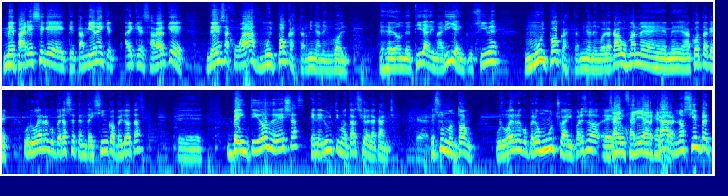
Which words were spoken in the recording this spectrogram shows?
me parece que, que también hay que, hay que saber que de esas jugadas muy pocas terminan en gol. Desde donde tira Di María, inclusive, muy pocas terminan en gol. Acá Guzmán me, me acota que Uruguay recuperó 75 pelotas, eh, 22 de ellas en el último tercio de la cancha. Es un montón. Uruguay recuperó mucho ahí, por eso... eh, Ya en salida de Argentina. Claro, no siempre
